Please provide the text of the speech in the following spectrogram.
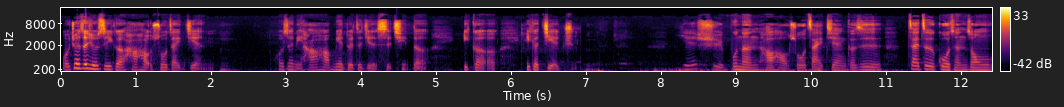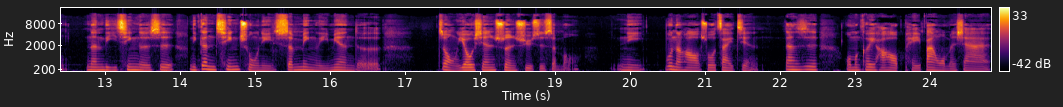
我觉得这就是一个好好说再见，嗯，或者你好好面对这件事情的一个一个结局。嗯，也许不能好好说再见，可是在这个过程中，能理清的是，你更清楚你生命里面的这种优先顺序是什么。你不能好好说再见，但是我们可以好好陪伴我们现在。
